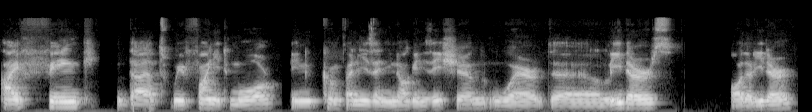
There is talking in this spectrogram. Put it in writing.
I think that we find it more in companies and in organization where the leaders or the leader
